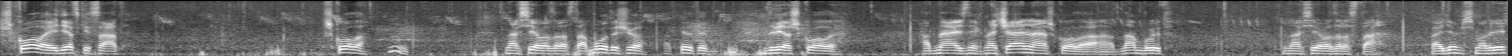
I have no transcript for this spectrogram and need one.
школа и детский сад. Школа ну, на все возраста. Будут еще открыты две школы. Одна из них начальная школа, а одна будет на все возраста. Пойдемте смотреть.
